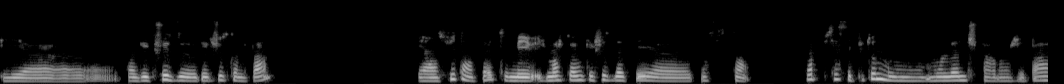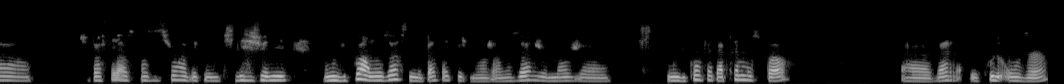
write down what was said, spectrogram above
et enfin quelque chose de quelque chose comme ça. Et ensuite, en fait, mais je mange quand même quelque chose d'assez consistant. Ça, c'est plutôt mon, lunch, pardon. J'ai pas, j'ai pas fait la transition avec mon petit déjeuner. Donc, du coup, à 11h, ce n'est pas ça que je mange. À 11h, je mange donc, du coup, en fait, après mon sport, euh, vers les coups de 11 heures,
